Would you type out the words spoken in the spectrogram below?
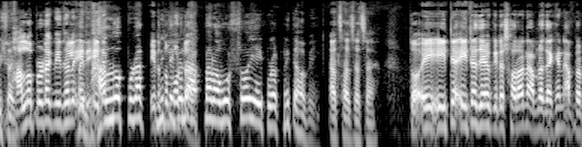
বিষয়। ভালো প্রোডাক্ট নিতে হলে ভালো প্রোডাক্ট নিতে গেলে আপনার অবশ্যই এই প্রোডাক্ট নিতে হবে। আচ্ছা আচ্ছা আচ্ছা। তো এইটা এটা যাই হোক এটা সরান আমরা দেখেন আপনার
